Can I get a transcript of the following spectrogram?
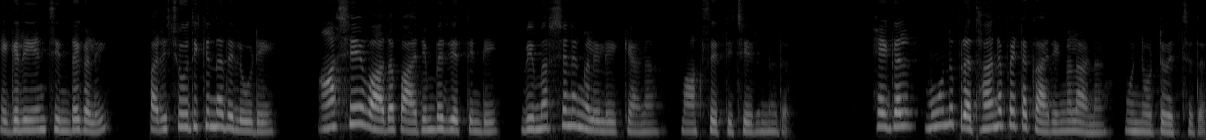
ഹെഗലിയൻ ചിന്തകളെ പരിശോധിക്കുന്നതിലൂടെ ആശയവാദ പാരമ്പര്യത്തിന്റെ വിമർശനങ്ങളിലേക്കാണ് മാർക്സ് എത്തിച്ചേരുന്നത്. ഹെഗൽ മൂന്ന് പ്രധാനപ്പെട്ട കാര്യങ്ങളാണ് മുന്നോട്ട് വെച്ചത്.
